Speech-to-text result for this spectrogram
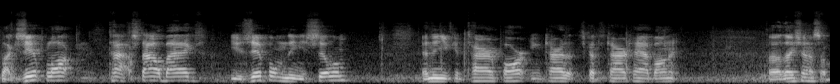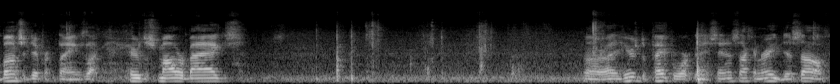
like Ziploc ty- style bags. You zip them, then you seal them, and then you can tire apart. You can tire, it's got the tire tab on it. Uh, they sent us a bunch of different things. Like here's the smaller bags. All right, here's the paperwork they sent us. I can read this off.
